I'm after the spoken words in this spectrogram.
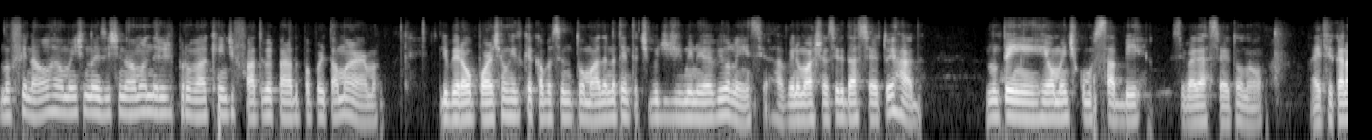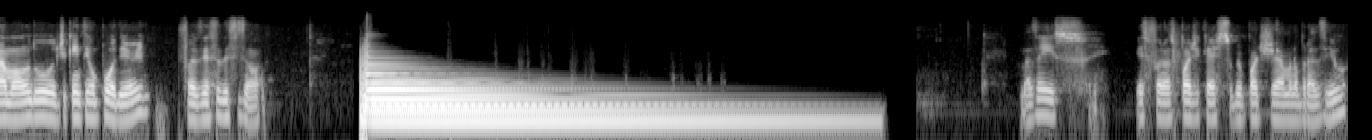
No final, realmente não existe nenhuma maneira de provar quem de fato é preparado para portar uma arma. Liberar o porte é um risco que acaba sendo tomado na tentativa de diminuir a violência, havendo uma chance de dar certo ou errado. Não tem realmente como saber se vai dar certo ou não. Aí fica na mão do, de quem tem o poder fazer essa decisão. Mas é isso. Esse foi o nosso podcast sobre o porte de arma no Brasil.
